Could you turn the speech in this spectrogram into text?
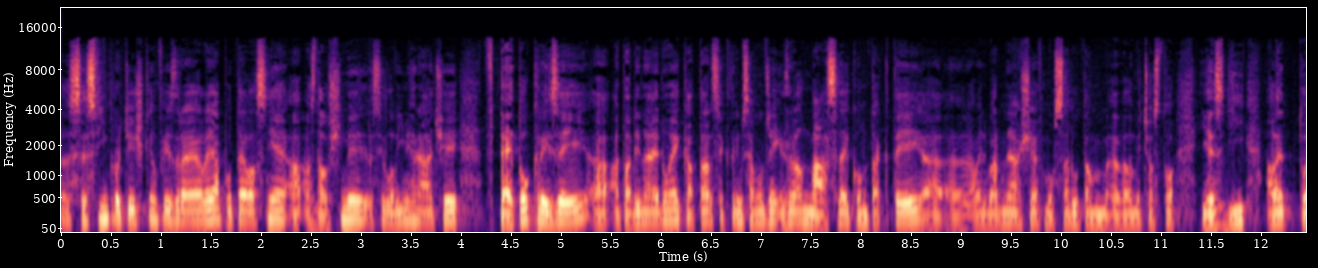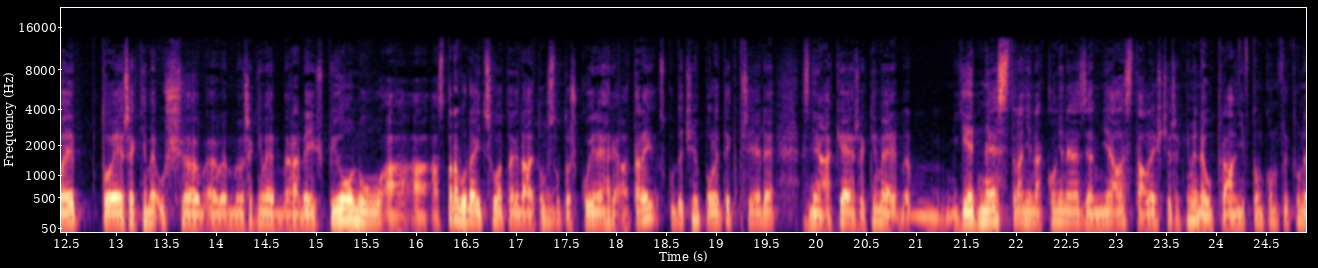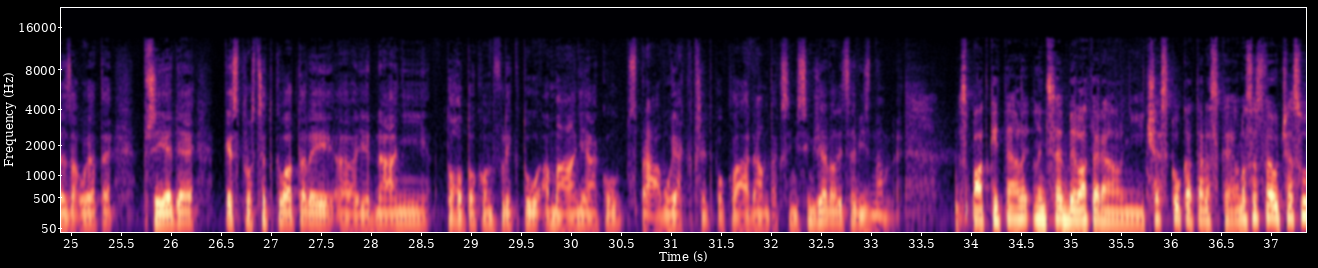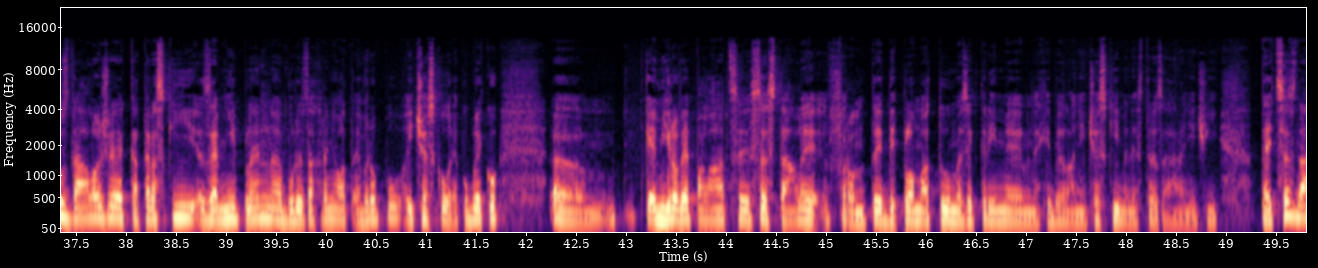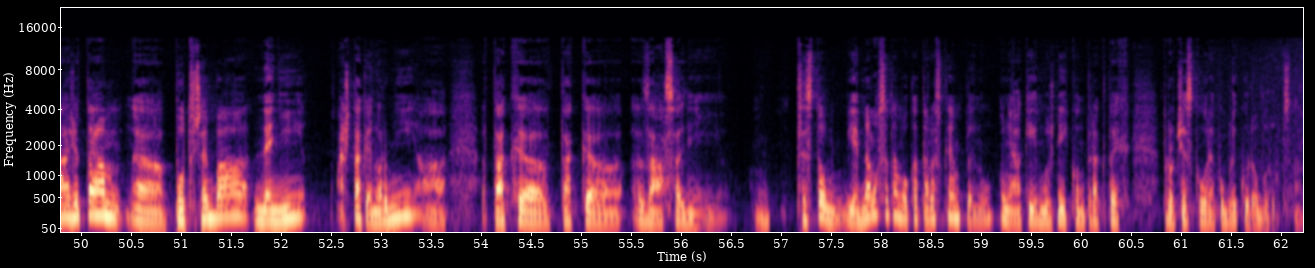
se svým protěžkem v Izraeli a poté vlastně a, a s dalšími silovými hráči v této krizi a, a tady najednou je Katar, se kterým samozřejmě Izrael má své kontakty. David Barnea, šéf Mossadu, tam velmi často jezdí, ale to je to je, řekněme, už řekněme, rady špionů a, a, a spravodajců a tak dále, to hmm. jsou trošku jiné hry. A tady skutečně politik přijede z nějaké, řekněme, jedné straně nakloněné země, ale stále ještě, řekněme, neutrální v tom konfliktu, nezaujaté, přijede ke zprostředkovateli eh, jednání tohoto konfliktu a má nějakou zprávu, jak předpokládám, tak si myslím, že je velice významné. Zpátky té lince bilaterální, česko-katarské. Ono se svého času zdálo, že katarský zemní plyn bude zachraňovat Evropu a i Českou republiku. Ehm, k Emírově paláci se stály fronty diplomatů, mezi kterými nechyběl ani český ministr zahraničí. Teď se zdá, že ta eh, potřeba není až tak enormní a tak, tak zásadní. Přesto jednalo se tam o katarském plynu, o nějakých možných kontraktech pro Českou republiku do budoucna.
